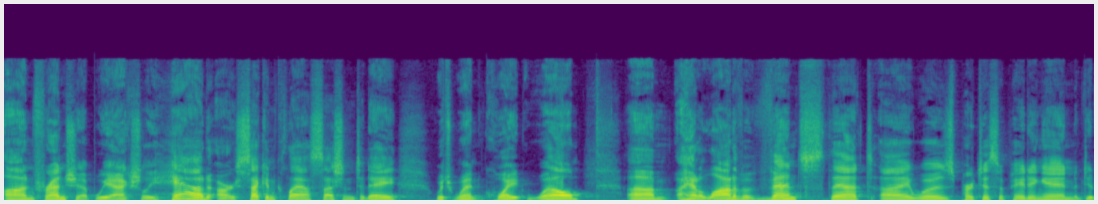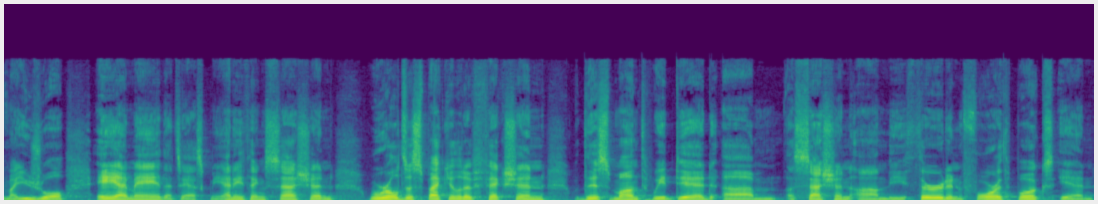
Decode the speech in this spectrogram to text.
on friendship. We actually had our second class session today, which went quite well. Um, I had a lot of events that I was participating in. I did my usual AMA, that's Ask Me Anything session, Worlds of Speculative Fiction. This month we did um, a session on the third and fourth books in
